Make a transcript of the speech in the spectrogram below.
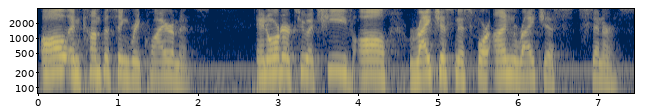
all encompassing requirements in order to achieve all righteousness for unrighteous sinners.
